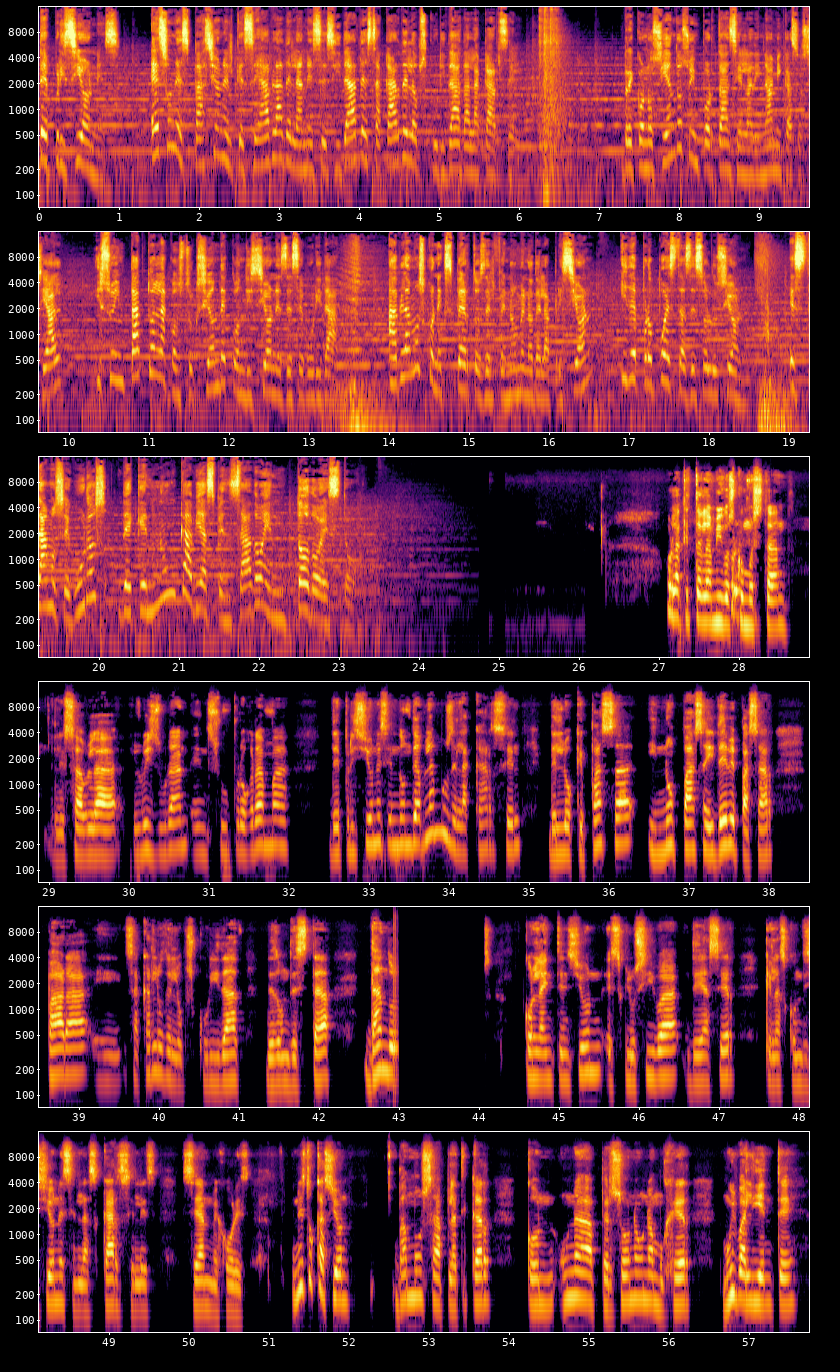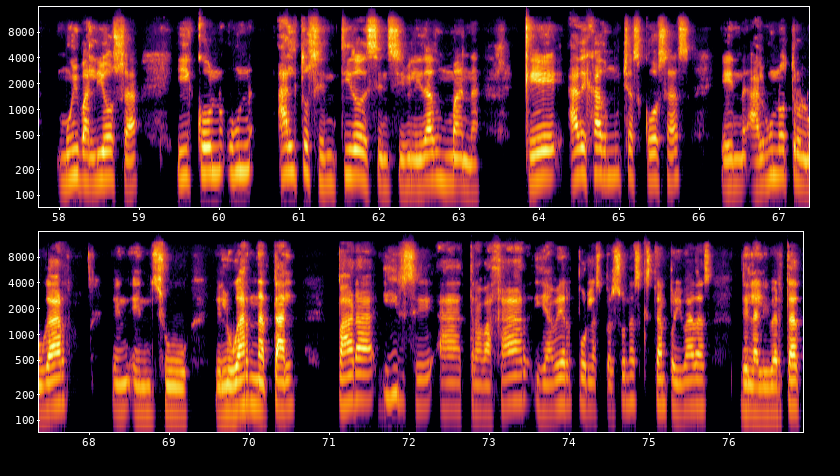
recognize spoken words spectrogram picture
de prisiones. Es un espacio en el que se habla de la necesidad de sacar de la oscuridad a la cárcel, reconociendo su importancia en la dinámica social y su impacto en la construcción de condiciones de seguridad. Hablamos con expertos del fenómeno de la prisión y de propuestas de solución. Estamos seguros de que nunca habías pensado en todo esto. Hola, ¿qué tal amigos? ¿Cómo están? Les habla Luis Durán en su programa de prisiones en donde hablamos de la cárcel, de lo que pasa y no pasa y debe pasar para eh, sacarlo de la oscuridad, de donde está dando con la intención exclusiva de hacer que las condiciones en las cárceles sean mejores. En esta ocasión vamos a platicar con una persona, una mujer muy valiente, muy valiosa y con un alto sentido de sensibilidad humana que ha dejado muchas cosas en algún otro lugar, en, en su lugar natal, para irse a trabajar y a ver por las personas que están privadas de la libertad.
